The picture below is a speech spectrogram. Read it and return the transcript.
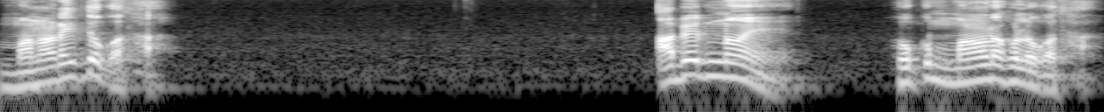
মানাটাই তো কথা। আবেগ নয়, হুকুম মানাটা হলো কথা।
